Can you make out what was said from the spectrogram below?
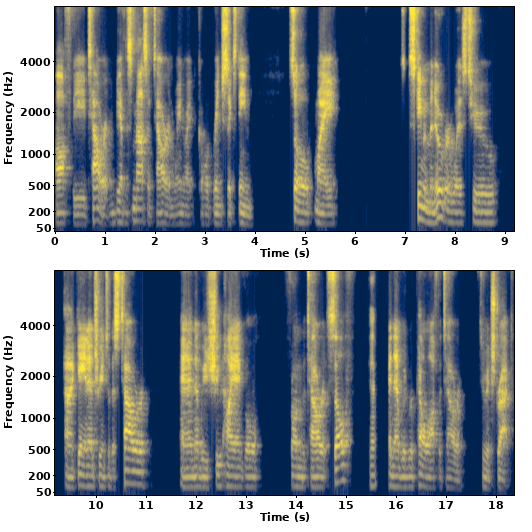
off the tower, and we have this massive tower in Wainwright called Range 16. So my scheme of maneuver was to uh, gain entry into this tower, and then we shoot high angle from the tower itself. And then we'd repel off the tower to extract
